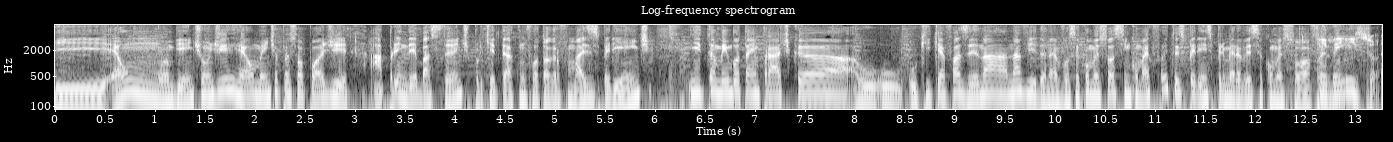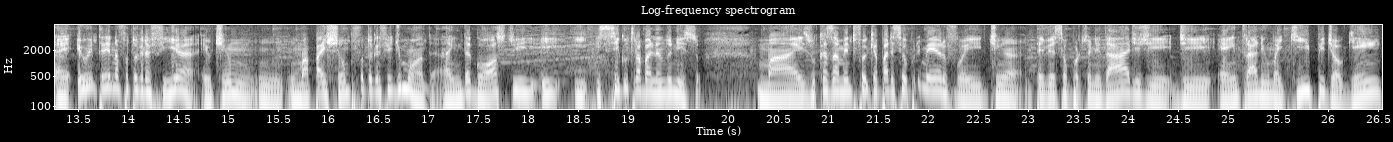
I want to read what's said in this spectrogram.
E é um ambiente onde realmente a pessoa pode aprender bastante, porque tá com um fotógrafo mais experiente e também botar em prática o, o, o que quer fazer na, na vida, né? Você começou assim, como é que foi a tua experiência primeira vez que você começou a fazer? Foi bem isso. É, eu entrei na fotografia, eu tinha um- um- uma paixão por fotografia de moda. Ainda gosto e, e- e- e sigo trabalhando nisso. Mas o casamento foi o que apareceu primeiro. Foi, tinha, teve essa oportunidade de, de, é, entrar em uma equipe de alguém.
